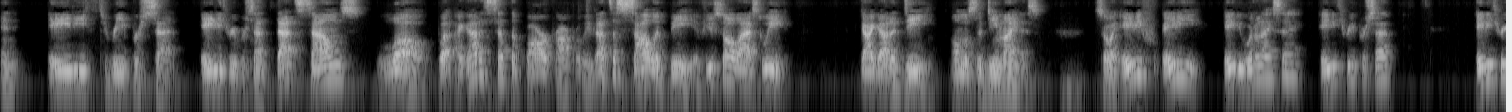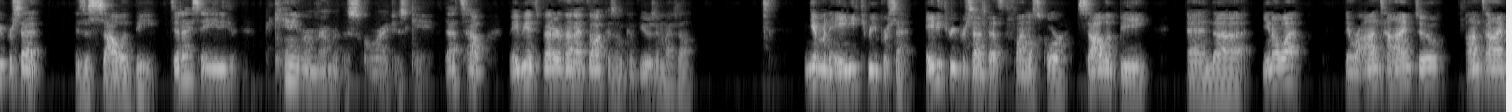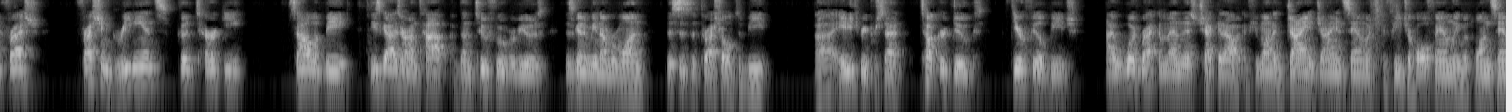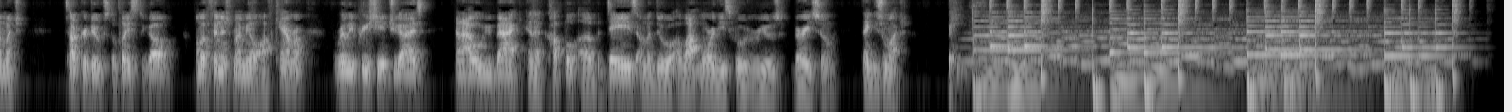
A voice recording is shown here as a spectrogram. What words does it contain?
an 83%. 83%. That sounds low, but I got to set the bar properly. That's a solid B. If you saw last week, guy got a D, almost a D minus. So at 80, 80, 80, what did I say? 83%? 83% is a solid B. Did I say 83? I can't even remember the score I just gave. That's how, maybe it's better than I thought because I'm confusing myself. Give them an 83%. 83%, that's the final score. Solid B. And, uh, you know what? They were on time too. On time, fresh, fresh ingredients, good turkey, solid B. These guys are on top. I've done two food reviews. This is going to be number one. This is the threshold to beat. Uh, 83%. Tucker Dukes, Deerfield Beach. I would recommend this. Check it out. If you want a giant, giant sandwich to feed your whole family with one sandwich, Tucker Duke's the place to go. I'm going to finish my meal off camera. Really appreciate you guys. And I will be back in a couple of days. I'm going to do a lot more of these food reviews very soon. Thank you so much. Peace.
